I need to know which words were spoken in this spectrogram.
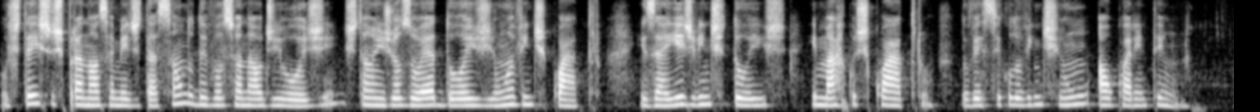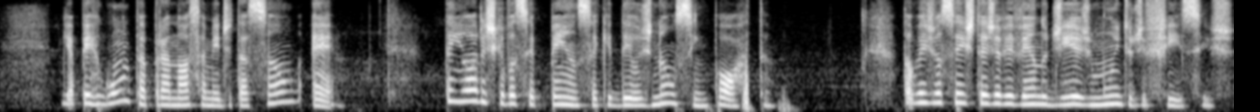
Os textos para nossa meditação do devocional de hoje estão em Josué 2, de 1 a 24, Isaías 22 e Marcos 4, do versículo 21 ao 41. E a pergunta para nossa meditação é: tem horas que você pensa que Deus não se importa? Talvez você esteja vivendo dias muito difíceis,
